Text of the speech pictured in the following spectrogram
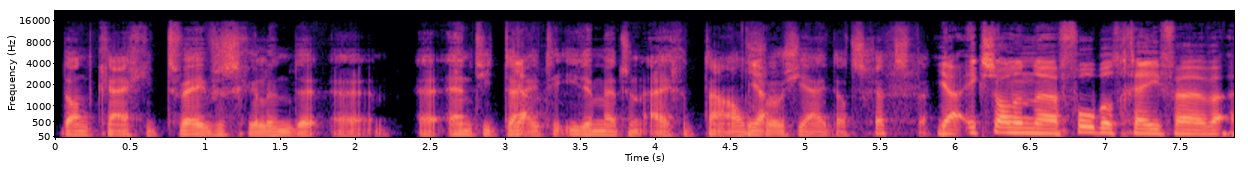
dan krijg je twee verschillende uh, entiteiten, ieder met hun eigen taal, ja. zoals jij dat schetste. Ja, ik zal een uh, voorbeeld geven,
